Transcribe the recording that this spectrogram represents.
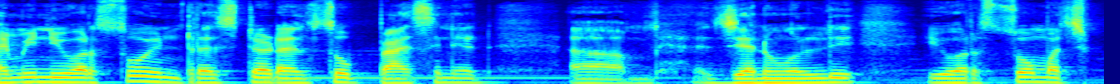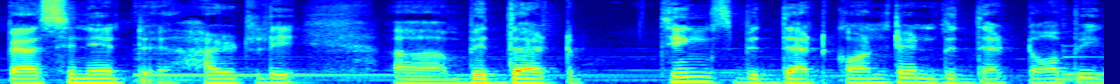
i mean you are so interested and so passionate um, genuinely you are so much passionate hardly uh, with that things with that content with that topic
